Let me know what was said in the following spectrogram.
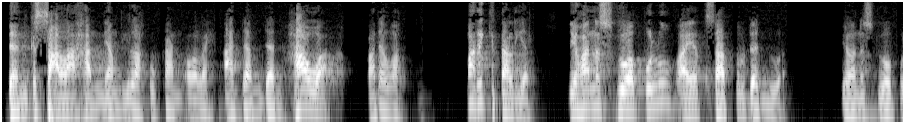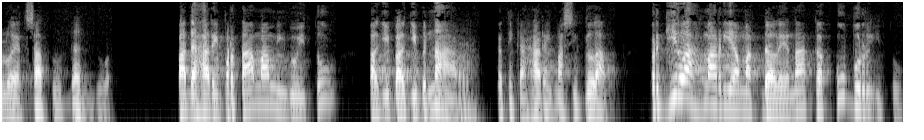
dan kesalahan yang dilakukan oleh Adam dan Hawa pada waktu. Mari kita lihat. Yohanes 20 ayat 1 dan 2. Yohanes 20 ayat 1 dan 2. Pada hari pertama minggu itu, pagi-pagi benar ketika hari masih gelap. Pergilah Maria Magdalena ke kubur itu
